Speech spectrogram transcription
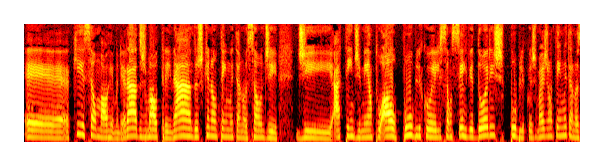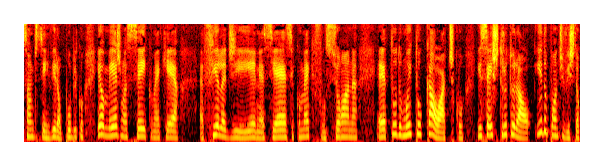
é, que são mal remunerados, mal treinados, que não têm muita noção de, de atendimento ao público, eles são servidores públicos, mas não têm muita noção de servir ao público. Eu mesma sei como é que é a fila de INSS, como é que funciona, é tudo muito caótico. Isso é estrutural. E do ponto de vista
